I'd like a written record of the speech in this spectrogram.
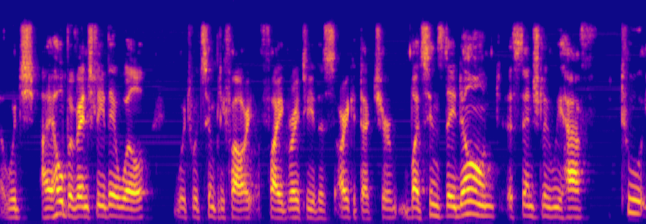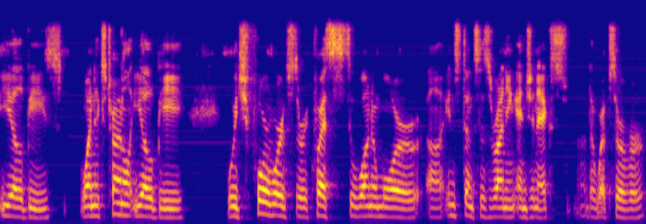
uh, which I hope eventually they will, which would simplify greatly this architecture. But since they don't, essentially we have two ELBs, one external ELB which forwards the requests to one or more uh, instances running Nginx, uh, the web server.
